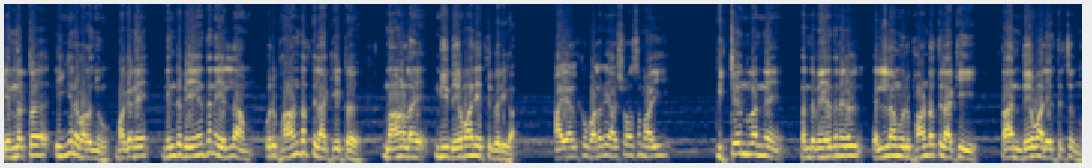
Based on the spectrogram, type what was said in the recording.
എന്നിട്ട് ഇങ്ങനെ പറഞ്ഞു മകനെ നിന്റെ വേദനയെല്ലാം ഒരു ഭാണ്ഡത്തിലാക്കിയിട്ട് നാളെ നീ ദേവാലയത്തിൽ വരിക. അയാൾക്ക് വളരെ ആശ്വാസമായി പിറ്റേന്ന് തന്നെ തന്റെ വേദനകൾ എല്ലാം ഒരു ഭാണ്ഡത്തിലാക്കി താൻ ദേവാലയത്തിൽ ചെന്നു.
